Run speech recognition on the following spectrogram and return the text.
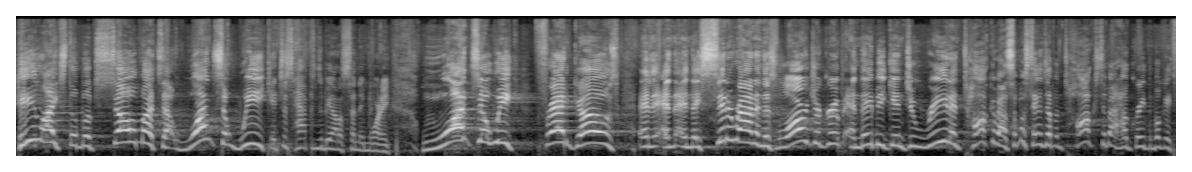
he likes the book so much that once a week it just happens to be on a sunday morning once a week fred goes and, and, and they sit around in this larger group and they begin to read and talk about someone stands up and talks about how great the book is.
